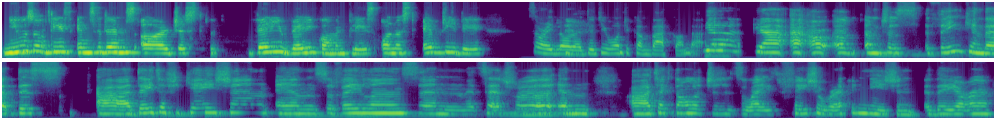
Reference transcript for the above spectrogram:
News of these incidents are just very, very commonplace almost every day. Sorry, Laura, did you want to come back on that? Yeah, yeah. I, I, I'm just thinking that this uh, datafication and surveillance and etc. and uh, technologies like facial recognition, they are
